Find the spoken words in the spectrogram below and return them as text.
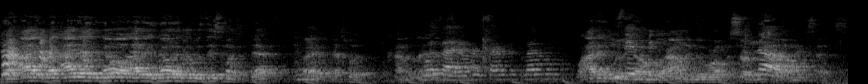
but, I, but I didn't know, I didn't know that there was this much depth. Right? That's what kind of led. Was I ever surface level? Well, I didn't You really know. I only knew her on the surface. No. So that makes sense.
